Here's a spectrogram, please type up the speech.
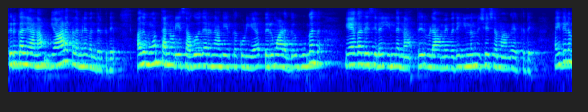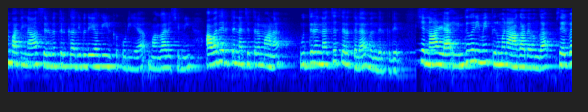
திருக்கல்யாணம் வியாழக்கிழமையில வந்திருக்குது. அதுவும் தன்னுடைய சகோதரனாக இருக்கக்கூடிய பெருமாளுக்கு உகந்த ஏகாதசியில் இந்த ந திருவிழா அமைவது இன்னும் விசேஷமாக இருக்குது. இதிலும் பார்த்தீங்கன்னா செல்வத்திற்கு அதிபதியாக இருக்கக்கூடிய மகாலட்சுமி அவதரித்த நட்சத்திரமான உத்திர நட்சத்திரத்தில் வந்திருக்குது. நாளில் இதுவரையுமே திருமணம் ஆகாதவங்க செல்வ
